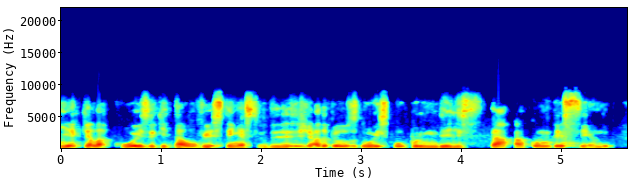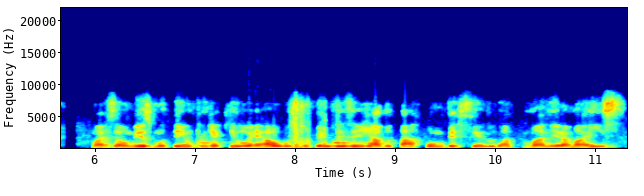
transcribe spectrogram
e aquela coisa que talvez tenha sido desejada pelos dois ou por um deles está acontecendo, mas ao mesmo tempo que aquilo é algo super desejado está acontecendo da maneira mais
